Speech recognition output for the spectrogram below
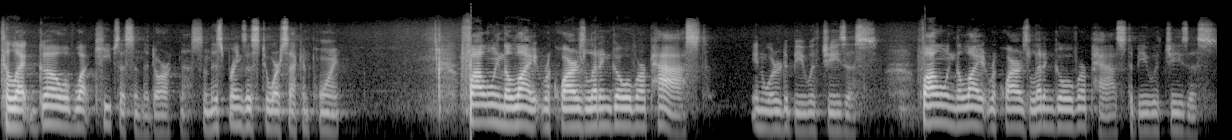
to let go of what keeps us in the darkness. And this brings us to our second point. Following the light requires letting go of our past in order to be with Jesus. Following the light requires letting go of our past to be with Jesus.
